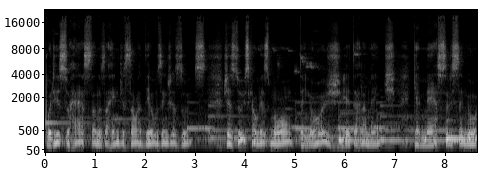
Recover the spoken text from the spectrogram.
Por isso, resta-nos a rendição a Deus em Jesus. Jesus, que é o mesmo ontem, hoje e eternamente, que é Mestre e Senhor.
